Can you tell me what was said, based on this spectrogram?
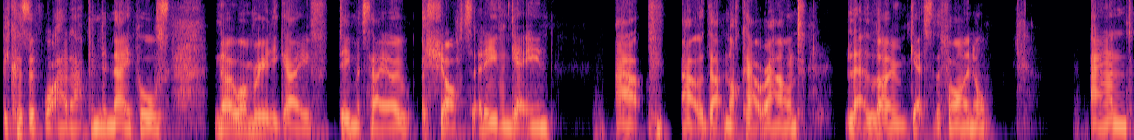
because of what had happened in Naples. No one really gave Di Matteo a shot at even getting out out of that knockout round, let alone get to the final. And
